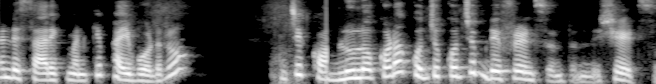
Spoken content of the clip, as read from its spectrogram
అండ్ శారీకి మనకి పై బోర్డరు. మంచి బ్లూలో కూడా కొంచెం కొంచెం డిఫరెన్స్ ఉంటుంది షేడ్స్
